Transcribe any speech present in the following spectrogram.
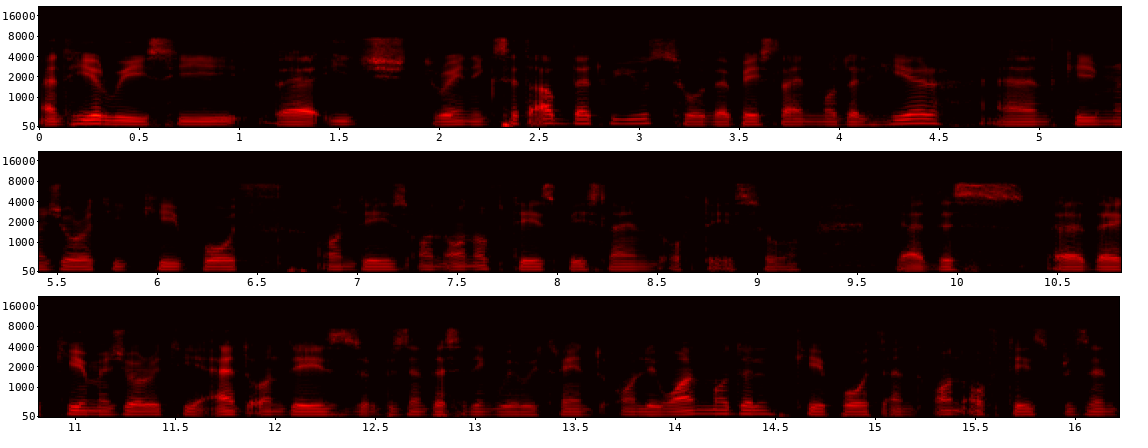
and here we see the each training setup that we use. So the baseline model here and k majority k both on days on on off days baseline and off days. So yeah this uh, the k majority and on days represent the setting where we trained only one model. K both and on off days present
